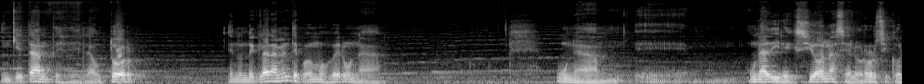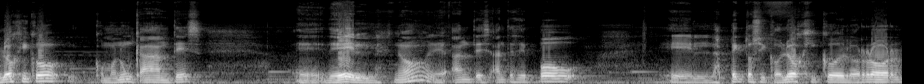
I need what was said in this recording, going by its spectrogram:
inquietantes del autor, en donde claramente podemos ver una, una, eh, una dirección hacia el horror psicológico como nunca antes eh, de él. ¿no? Eh, antes, antes de Poe, el aspecto psicológico del horror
